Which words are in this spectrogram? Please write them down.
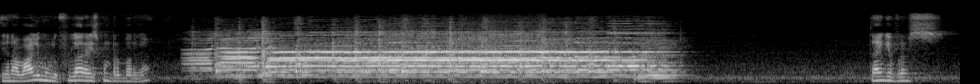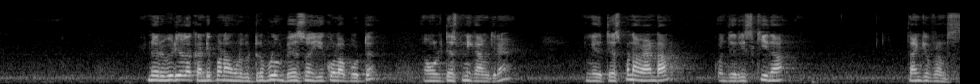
இதை நான் வால்யூம் உங்களுக்கு ஃபுல்லாக ரைஸ் பண்ணுற பாருங்க. தேங்க்யூ ஃப்ரெண்ட்ஸ் இன்னொரு வீடியோவில் கண்டிப்பாக நான் உங்களுக்கு ட்ரிபிளும் பேஸும் ஈக்குவலாக போட்டு நான் உங்களுக்கு டெஸ்ட் பண்ணி காமிக்கிறேன். நீங்கள் இதை டெஸ்ட் பண்ண வேண்டாம். கொஞ்சம் ரிஸ்கி தான். தேங்க்யூ ஃப்ரெண்ட்ஸ்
